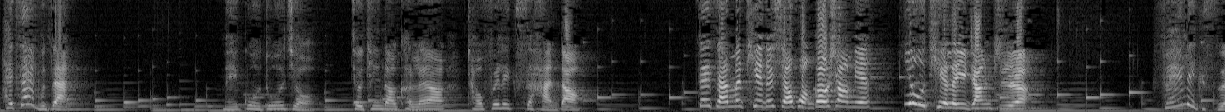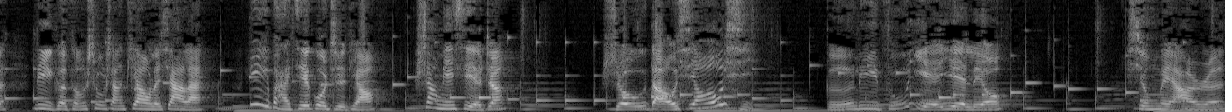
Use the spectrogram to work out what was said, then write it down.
还在不在。”没过多久。就听到克莱尔朝菲利克斯喊道：“在咱们贴的小广告上面又贴了一张纸。”菲利克斯立刻从树上跳了下来，一把接过纸条，上面写着：“收到消息，格里族爷爷留。”兄妹二人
